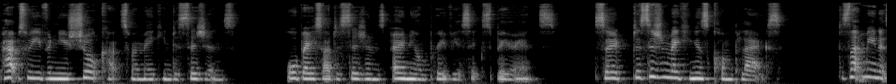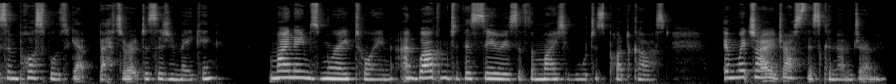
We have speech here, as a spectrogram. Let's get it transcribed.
Perhaps we even use shortcuts when making decisions, or base our decisions only on previous experience. So, decision making is complex. Does that mean it's impossible to get better at decision making? My name's Murray Toyne, and welcome to this series of the Mighty Waters podcast, in which I address this conundrum.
